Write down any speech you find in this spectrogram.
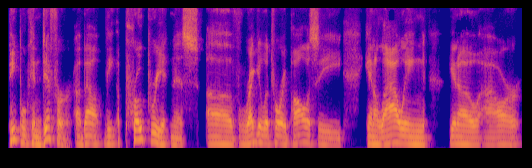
people can differ about the appropriateness of regulatory policy in allowing, you know, our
